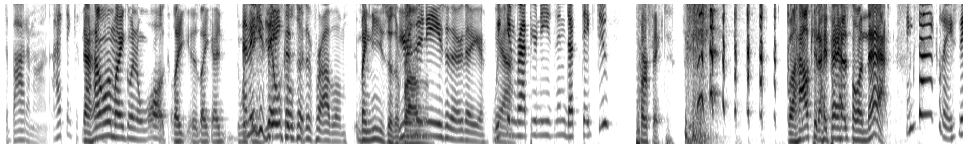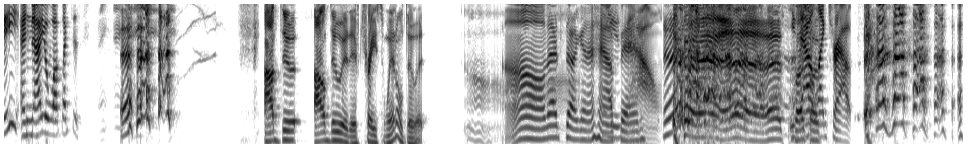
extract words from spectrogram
the bottom on. I think that's Now, how am I going to walk? Like, like I? with I think the his ankles could- are the problem. My knees are the You're problem. in the knees, are there, there you. we yeah. can wrap your knees in duct tape too. Perfect. well, how can I pass on that? Exactly. See? And now you'll walk like this. I'll do. I'll do it if Trace Wynn will do it. Oh, that's not gonna happen. He's out. That's- He's that's out a- like trout. I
